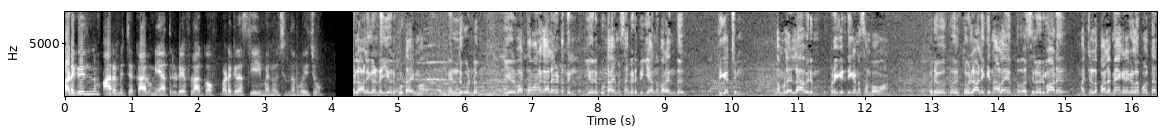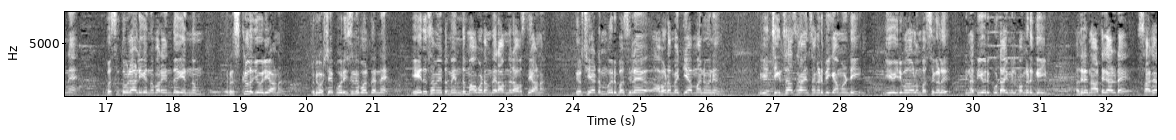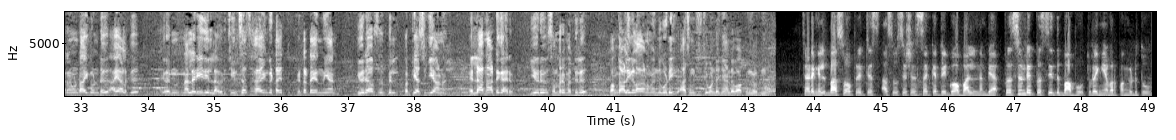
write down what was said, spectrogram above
വടകരയിൽ നിന്നും ആരംഭിച്ച കാരുണ്യയാത്രയുടെ flag off Vadakara C I Manoj നിർവഹിച്ചു. തൊഴിലാളികളുടെ ഈ ഒരു കൂട്ടായ്മ എന്തുകൊണ്ടും ഈ ഒരു വർത്തമാന കാലഘട്ടത്തിൽ ഈ ഒരു കൂട്ടായ്മ സംഘടിപ്പിക്കുക എന്ന് പറയുന്നത് തികച്ചും നമ്മളെല്ലാവരും പ്രകീർത്തിക്കേണ്ട സംഭവമാണ്. ഒരു തൊഴിലാളിക്ക് നാളെ ബസ്സിൽ ഒരുപാട് മറ്റുള്ള പല മേഖലകളെ പോലെ തന്നെ ബസ് തൊഴിലാളി എന്ന് പറയുന്നത് എന്നും റിസ്ക്കുള്ള ജോലിയാണ്. ഒരുപക്ഷെ പോലീസിനെ പോലെ തന്നെ ഏത് സമയത്തും എന്തും അപകടം വരാവുന്നൊരവസ്ഥയാണ് തീർച്ചയായിട്ടും ഒരു ബസ്സിലെ അപകടം പറ്റിയ മനുവിന് ഈ ചികിത്സാ സഹായം സംഘടിപ്പിക്കാൻ വേണ്ടി ഈ ഇരുപതോളം ബസ്സുകൾ ഇന്നത്തെ ഈ ഒരു കൂട്ടായ്മയിൽ പങ്കെടുക്കുകയും അതിൽ നാട്ടുകാരുടെ സഹകരണം ഉണ്ടായിക്കൊണ്ട് അയാൾക്ക് നല്ല രീതിയിലുള്ള ഒരു ചികിത്സാ സഹായം കിട്ട കിട്ടട്ടെ എന്ന് ഞാൻ ഈ ഒരു അവസരത്തിൽ പ്രത്യാശിക്കുകയാണ്. എല്ലാ നാട്ടുകാരും ഈ ഒരു സംരംഭത്തിൽ പങ്കാളികളാകണം കൂടി ആശംസിച്ചുകൊണ്ട് ഞാൻ എന്റെ വാക്ക് നിർത്തുന്നു. ചടങ്ങിൽ bus operators association secretary Gopalan Nambiar president Praseed Babu തുടങ്ങിയവർ പങ്കെടുത്തു.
